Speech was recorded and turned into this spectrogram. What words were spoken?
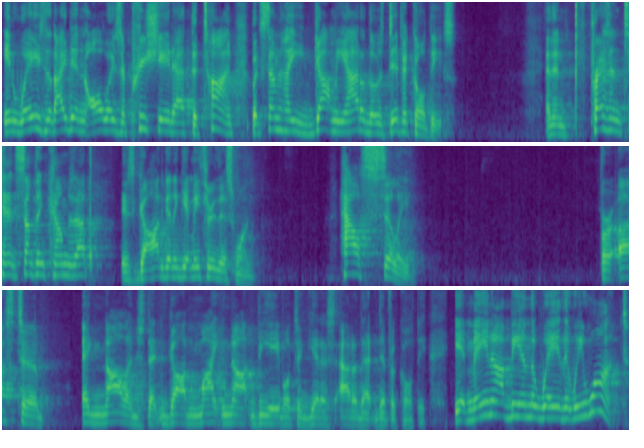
in ways that I didn't always appreciate at the time, but somehow He got me out of those difficulties. And then present tense, something comes up. Is God going to get me through this one? How silly for us to acknowledge that God might not be able to get us out of that difficulty. It may not be in the way that we want,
